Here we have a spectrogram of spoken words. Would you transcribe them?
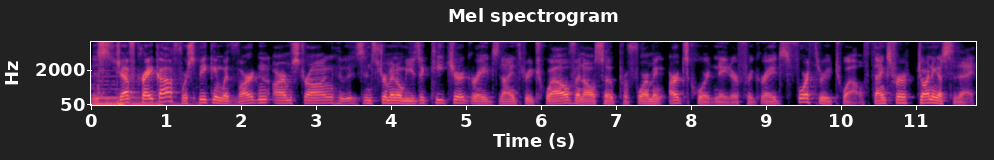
This is Jeff Krakoff. We're speaking with Varden Armstrong, who is instrumental music teacher, grades 9 through 12, and also performing arts coordinator for grades 4 through 12. Thanks for joining us today.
